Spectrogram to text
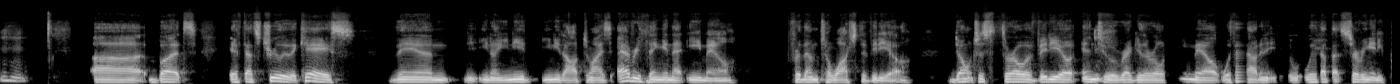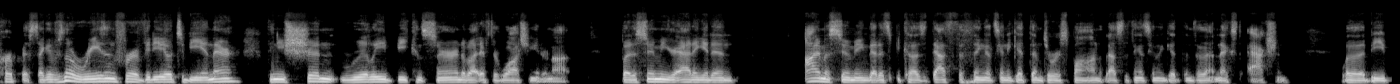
Mm-hmm. Uh, but if that's truly the case, then you know you need you need to optimize everything in that email for them to watch the video. Don't just throw a video into a regular old email without any without that serving any purpose. Like if there's no reason for a video to be in there then you shouldn't really be concerned about if they're watching it or not. But assuming you're adding it in i'm assuming that it's because that's the thing that's going to get them to respond that's the thing that's going to get them to that next action whether it be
